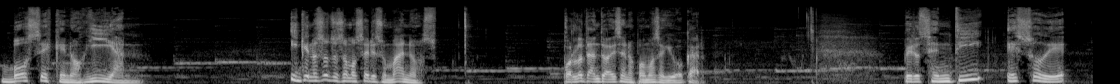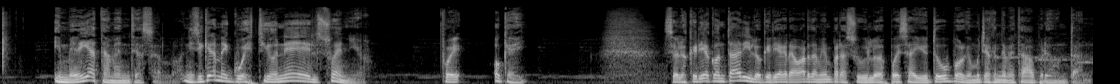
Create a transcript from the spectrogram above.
voces que nos guían y que nosotros somos seres humanos. Por lo tanto, a veces nos podemos equivocar. Pero sentí eso de inmediatamente hacerlo. Ni siquiera me cuestioné el sueño. Fue, ok. Se los quería contar y lo quería grabar también para subirlo después a YouTube porque mucha gente me estaba preguntando.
